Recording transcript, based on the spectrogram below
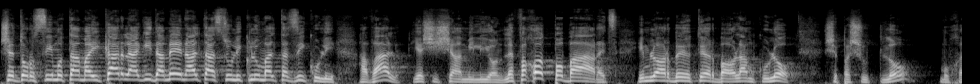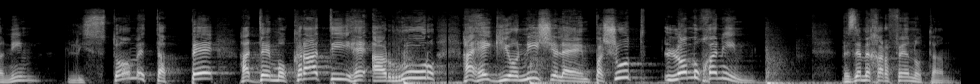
שדורסים אותם. העיקר להגיד אמן, אל תעשו לי כלום, אל תזיקו לי. אבל יש שישה מיליון, לפחות פה בארץ, אם לא הרבה יותר בעולם כולו, שפשוט לא מוכנים לסתום את הפה הדמוקרטי, הארור, ההגיוני שלהם. פשוט לא מוכנים. וזה מחרפן אותם.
